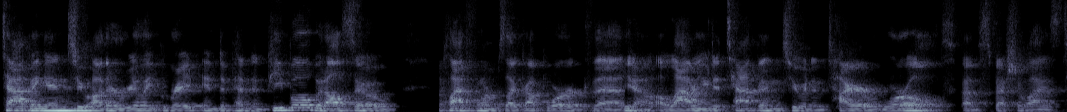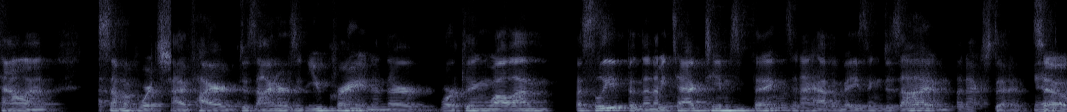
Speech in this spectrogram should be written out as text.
tapping into other really great independent people, but also platforms like Upwork that, you know, allow you to tap into an entire world of specialized talent, some of which I've hired designers in Ukraine and they're working while I'm asleep and then we tag team some things and I have amazing design the next day. Yeah. So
